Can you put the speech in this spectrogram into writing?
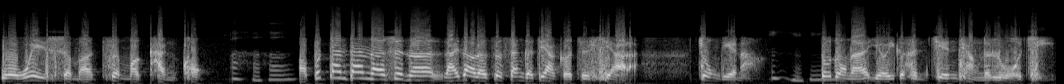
我为什么这么看空？啊不单单呢是呢来到了这三个价格之下了，重点啊，嗯哼哼，周董呢有一个很坚强的逻辑。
